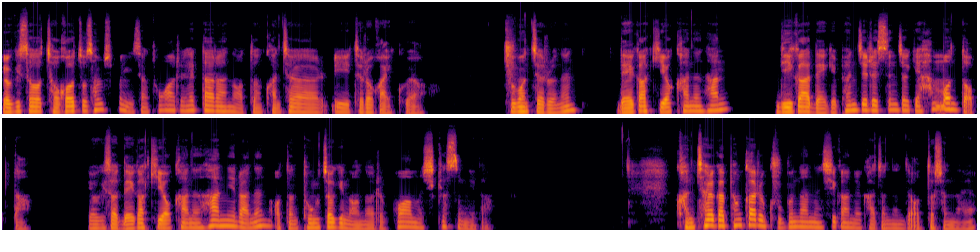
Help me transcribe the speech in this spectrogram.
여기서 적어도 30분 이상 통화를 했다라는 어떤 관찰이 들어가 있고요. 두 번째로는 내가 기억하는 한 네가 내게 편지를 쓴 적이 한 번도 없다. 여기서 내가 기억하는 한이라는 어떤 동적인 언어를 포함을 시켰습니다. 관찰과 평가를 구분하는 시간을 가졌는데 어떠셨나요?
